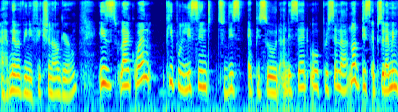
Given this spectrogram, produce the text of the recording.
I have never been a fictional girl is like when people listened to this episode and they said, Oh, Priscilla, not this episode, I mean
